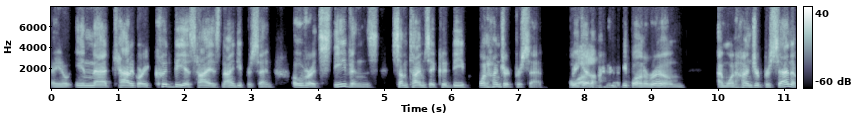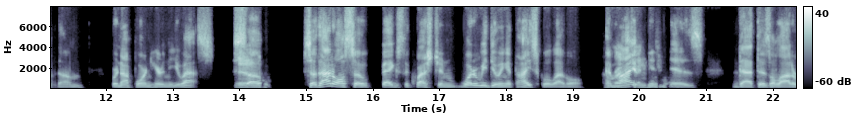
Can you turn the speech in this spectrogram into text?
You know, in that category, could be as high as ninety percent. Over at Stevens, sometimes it could be one hundred percent we get 100 people in a room and 100% of them were not born here in the US. Yeah. So so that also begs the question what are we doing at the high school level? And my opinion is that there's a lot of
